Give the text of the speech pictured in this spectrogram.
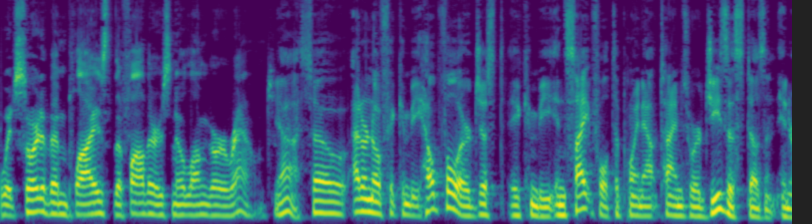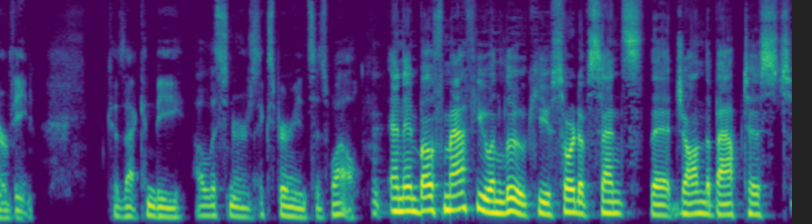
which sort of implies the father is no longer around. Yeah. So I don't know if it can be helpful or just it can be insightful to point out times where Jesus doesn't intervene because that can be a listener's experience as well. And in both Matthew and Luke, you sort of sense that John the Baptist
